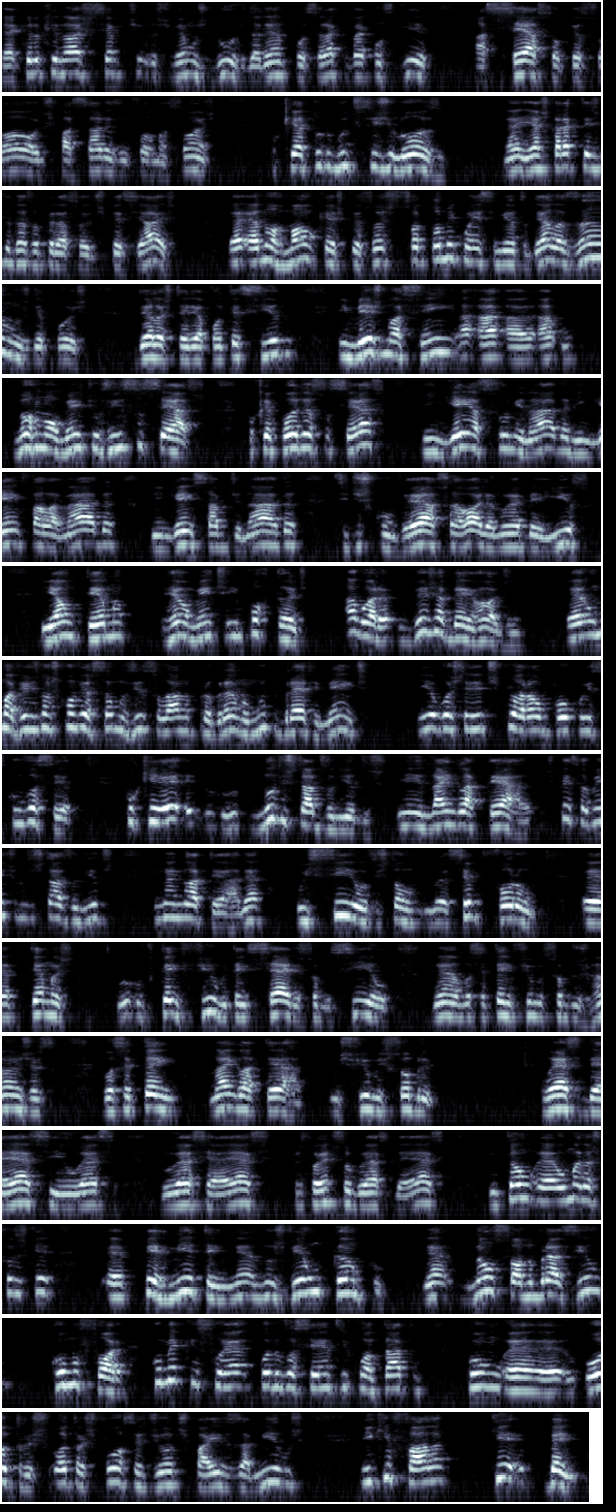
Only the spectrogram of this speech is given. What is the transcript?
é aquilo que nós sempre tivemos dúvida, né? Pô, será que vai conseguir acesso ao pessoal, eles passarem as informações? Porque é tudo muito sigiloso. Né? E as características das operações especiais, é, é normal que as pessoas só tomem conhecimento delas anos depois delas terem acontecido, e mesmo assim, a, a, a, normalmente os insucessos, porque quando é sucesso, ninguém assume nada, ninguém fala nada, ninguém sabe de nada, se desconversa, olha, não é bem isso, e é um tema realmente importante. Agora, veja bem, Rodney, é, uma vez nós conversamos isso lá no programa, muito brevemente, e eu gostaria de explorar um pouco isso com você. Porque é, nos Estados Unidos e na Inglaterra, especialmente nos Estados Unidos e na Inglaterra, né, os SEALs estão, sempre foram é, temas tem filme, tem série sobre SEAL, né? você tem filmes sobre os Rangers, você tem na Inglaterra os filmes sobre o SBS e o, S, o SAS, principalmente sobre o SBS. Então, é uma das coisas que é, permitem né, nos ver um campo, né, não só no Brasil, como fora. Como é que isso é quando você entra em contato com é, outras, outras forças de outros países amigos e que fala que, bem,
